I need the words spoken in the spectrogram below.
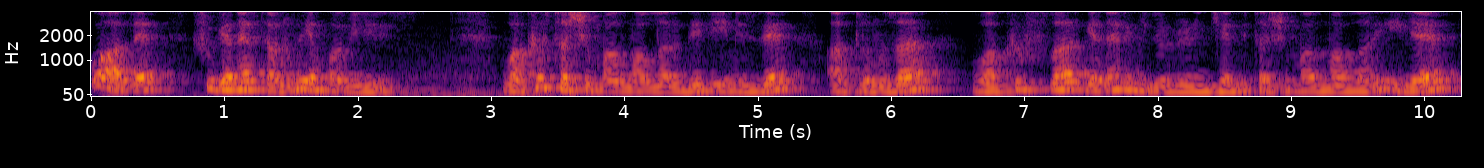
O halde şu genel tanımı yapabiliriz. Vakıf taşınmaz malları dediğimizde aklımıza Vakıflar Genel Müdürlüğü'nün kendi taşınmaz malları ile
